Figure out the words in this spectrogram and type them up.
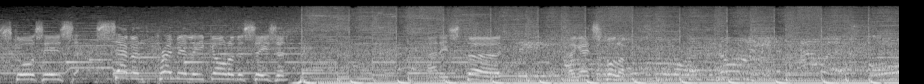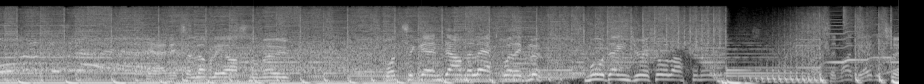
scores his seventh Premier League goal of the season and his third against Fulham. Yeah, and it's a lovely Arsenal move. Once again down the left where they've looked more dangerous all afternoon. They might be able to.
